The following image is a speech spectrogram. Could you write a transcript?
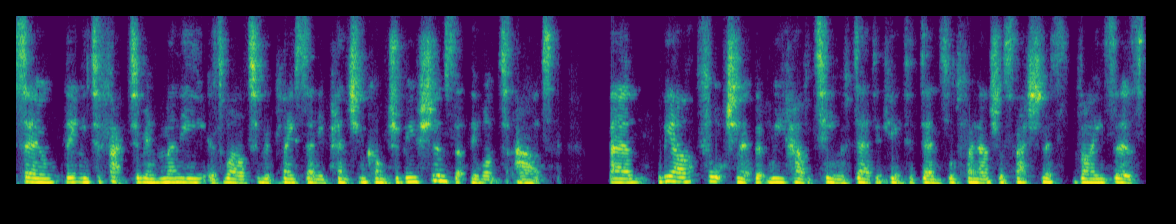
So they need to factor in money as well to replace any pension contributions that they want to add. Um, we are fortunate that we have a team of dedicated dental financial specialist advisors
